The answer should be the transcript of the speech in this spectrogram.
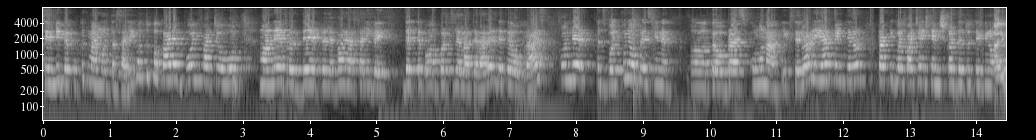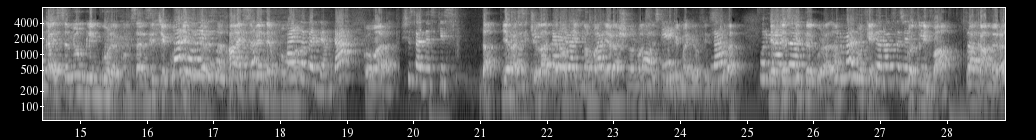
se îmbibe cu cât mai multă salivă, după care voi face o manevră de prelevare a salivei de pe uh, părțile laterale, de pe obraz, unde îți voi pune o presiune uh, pe obraz cu mâna exterioară, iar pe interior, practic, voi face niște mișcări de tute vino Adică hai să-mi umbli în gură, cum s-ar zice, cu Dacă chestia vrei asta. să Hai să vedem cum, Hai să vedem, da? cum arată. Și s-a deschis Da, era Dispozitivul sigilat, care era ok, era normal, sigilat. era și normal să Ok. deschid un pic mai greu fiind Da. sigilat. Urmează- Deci deschid de gura, da? urmează Ok, să te rog să scot deschizi. limba la Să- cameră.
